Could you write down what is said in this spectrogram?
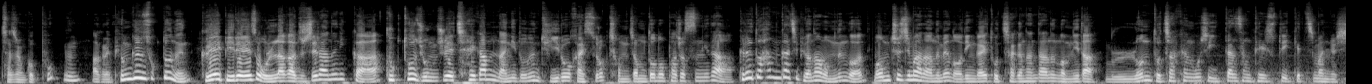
자전거 폭? 응. 아 그럼 평균 속도는 그에 비례해서 올라가 주질 않으니까 국토 종주의 체감 난이도는 뒤로 갈수록 점점 더 높아졌습니다. 그래도 한 가지 변함없는 건 멈추지만 않으면 어딘가에 도착은 한다는 겁니다. 물론 도착한 곳이 이딴 상태일 수도 있겠지 만요. 씨.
